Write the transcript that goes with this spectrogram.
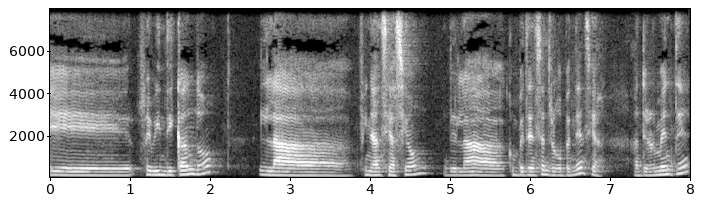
reivindicando la financiación de la competencia entre competencias. Anteriormente,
